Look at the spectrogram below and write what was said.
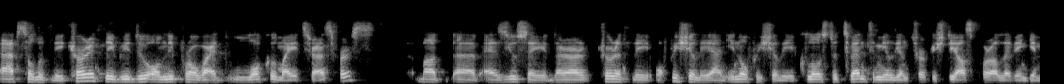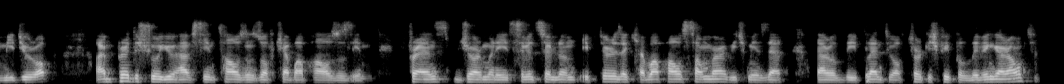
Absolutely. Currently, we do only provide local money transfers. But uh, as you say, there are currently officially and unofficially close to 20 million Turkish diaspora living in mid Europe. I'm pretty sure you have seen thousands of kebab houses in France, Germany, Switzerland. If there is a kebab house somewhere, which means that there will be plenty of Turkish people living around.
